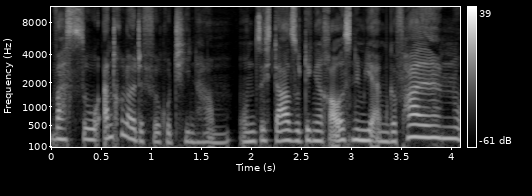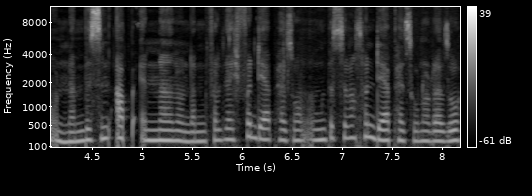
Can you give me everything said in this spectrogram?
was so andere Leute für Routinen haben und sich da so Dinge rausnehmen, die einem gefallen und dann ein bisschen abändern und dann vielleicht von der Person und ein bisschen was von der Person oder so.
